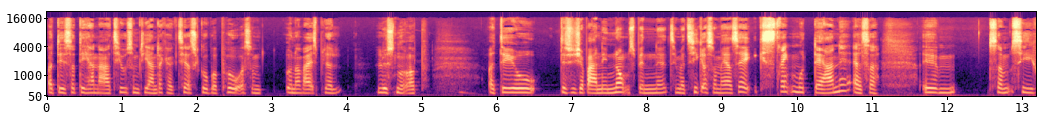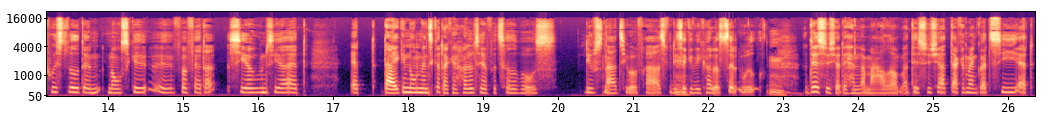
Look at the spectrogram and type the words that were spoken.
Og det er så det her narrativ, som de andre karakterer skubber på, og som undervejs bliver løsnet op. Og det er jo, det synes jeg bare er en enormt spændende tematik, og som er også ekstremt moderne. Altså, øhm, som Sige Hustved, den norske øh, forfatter, siger, hun siger, at, at der er ikke nogen mennesker, der kan holde til at få taget vores livsnarrativer fra os, fordi mm. så kan vi ikke holde os selv ud. Mm. Og det synes jeg, det handler meget om. Og det synes jeg, der kan man godt sige, at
